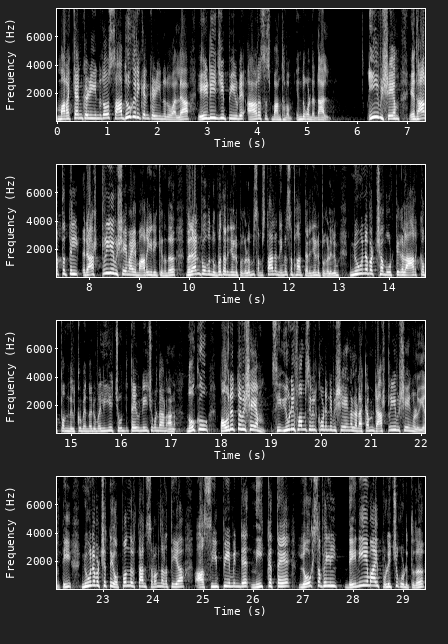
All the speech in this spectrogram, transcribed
മറയ്ക്കാൻ കഴിയുന്നതോ സാധൂകരിക്കാൻ കഴിയുന്നതോ അല്ല എ ഡി ജി പിയുടെ ആർ എസ് എസ് ബാന്ധവം. എന്തുകൊണ്ടെന്നാൽ ഈ വിഷയം യഥാർത്ഥത്തിൽ രാഷ്ട്രീയ വിഷയമായി മാറിയിരിക്കുന്നത് വരാൻ പോകുന്ന ഉപതെരഞ്ഞെടുപ്പുകളും സംസ്ഥാന നിയമസഭാ തെരഞ്ഞെടുപ്പുകളിലും ന്യൂനപക്ഷ വോട്ടുകൾ ആർക്കൊപ്പം നിൽക്കുമെന്നൊരു വലിയ ചോദ്യത്തെ ഉന്നയിച്ചുകൊണ്ടാണ്. നോക്കൂ പൗരത്വ വിഷയം യൂണിഫോം സിവിൽ കോഡിന്റെ വിഷയങ്ങളടക്കം രാഷ്ട്രീയ വിഷയങ്ങൾ ഉയർത്തി ന്യൂനപക്ഷത്തെ ഒപ്പം നിർത്താൻ ശ്രമം നടത്തിയ ആ സി പി എമ്മിന്റെ നീക്കത്തെ ലോക്സഭയിൽ ദയനീയമായി പൊളിച്ചു കൊടുത്തത്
